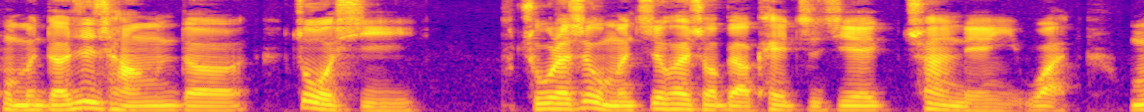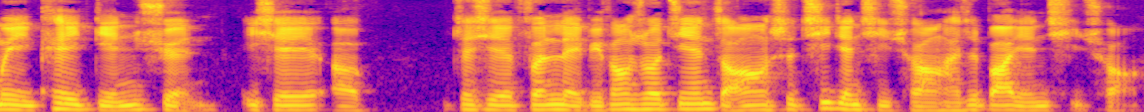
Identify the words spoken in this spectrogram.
我们的日常的作息。除了是我们智慧手表可以直接串联以外，我们也可以点选一些呃这些分类，比方说今天早上是七点起床还是八点起床，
